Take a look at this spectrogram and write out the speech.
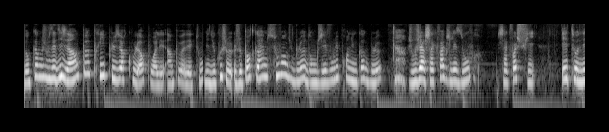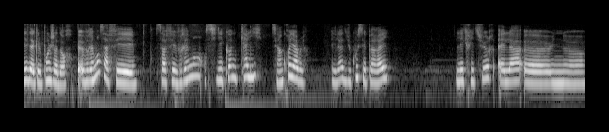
donc comme je vous ai dit, j'ai un peu pris plusieurs couleurs pour aller un peu avec tout. Mais du coup, je, porte quand même souvent du bleu, donc j'ai voulu prendre une coque bleue. Je vous jure, à chaque fois que je les ouvre, chaque fois je suis étonnée d'à quel point j'adore. Vraiment, ça fait, ça fait vraiment silicone quali. C'est incroyable. Et là, du coup, c'est pareil. L'écriture, elle a euh, euh,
